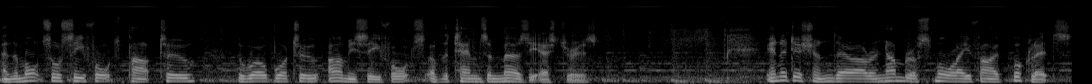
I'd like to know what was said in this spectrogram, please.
and the Maunsell Sea Forts Part 2, the World War II Army Sea Forts of the Thames and Mersey estuaries. In addition, there are a number of small A5 booklets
